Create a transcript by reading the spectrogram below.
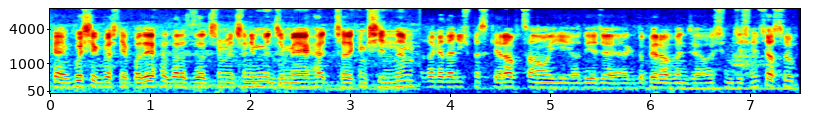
Okej, busik właśnie podjechał, zaraz zobaczymy czy nim będziemy jechać, czy jakimś innym. Zagadaliśmy z kierowcą i odjedzie jak dopiero będzie 8-10 osób,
